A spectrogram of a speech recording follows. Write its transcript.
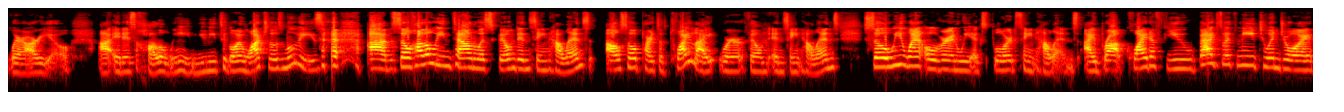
where are you? Uh, it is Halloween. You need to go and watch those movies. um, so Halloween Town was filmed in St. Helens. Also, parts of Twilight were filmed in St. Helens. So we went over and we explored St. Helens. I brought quite a few bags with me to enjoy.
